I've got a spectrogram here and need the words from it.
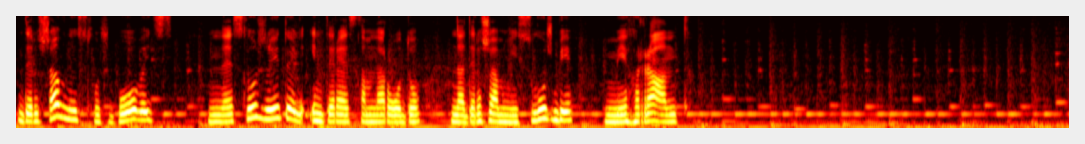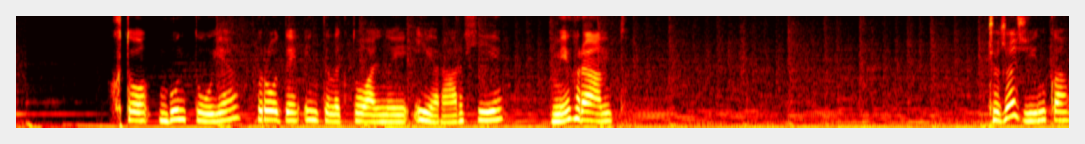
державний службовець, не служитель інтересам народу на державній службі мігрант. Хто бунтує проти інтелектуальної ієрархії мігрант. Чужа жінка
